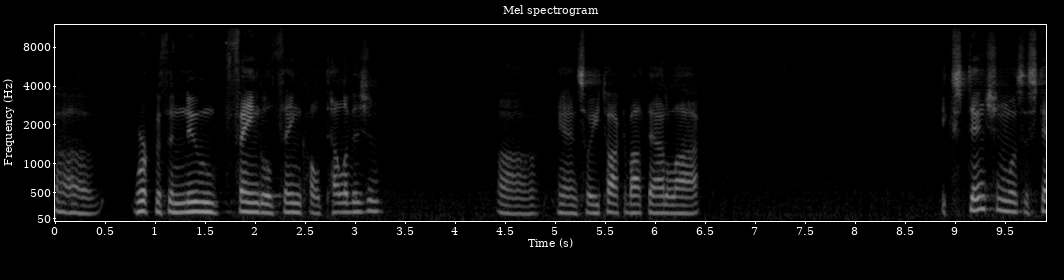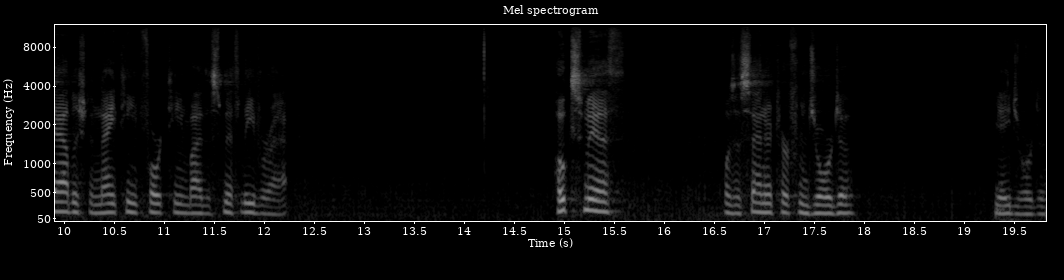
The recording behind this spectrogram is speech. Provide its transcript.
uh, worked with a new fangled thing called television. Uh, and so he talked about that a lot. Extension was established in 1914 by the Smith-Lever Act. Hoke Smith was a senator from Georgia. Yay, Georgia.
